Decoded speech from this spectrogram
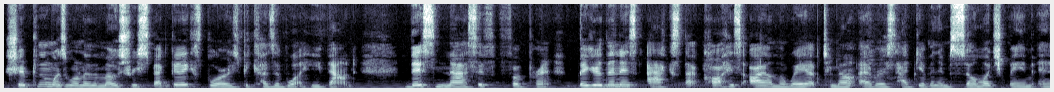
Shipton was one of the most respected explorers because of what he found. This massive footprint, bigger than his axe that caught his eye on the way up to Mount Everest, had given him so much fame and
